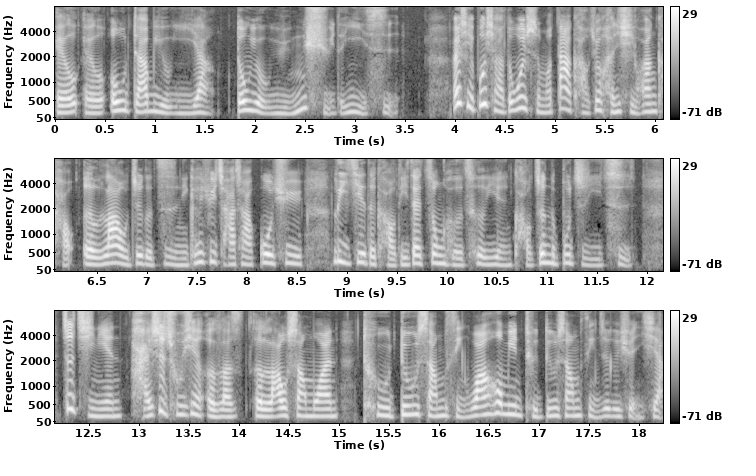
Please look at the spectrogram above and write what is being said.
l l o w 一样。都有允许的意思。而且不晓得为什么大考就很喜欢考 allow 这个字，你可以去查查过去历届的考题，在综合测验考真的不止一次。这几年还是出现 allow allow someone to do something，挖后面 to do something 这个选项，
